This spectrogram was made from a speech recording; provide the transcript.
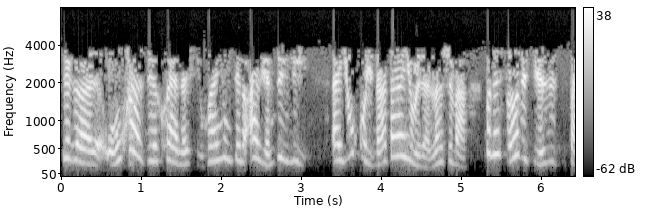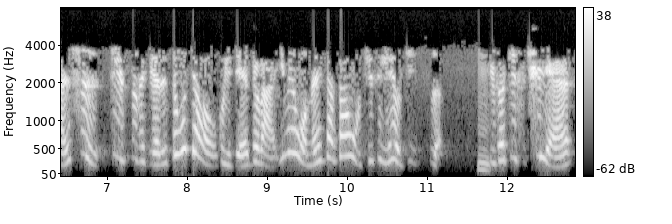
这个文化这一块呢，喜欢用这个二元对立。哎，有鬼呢，当然有人了，是吧？不能所有的节日，凡是祭祀的节日都叫鬼节，对吧？因为我们像端午，其实也有祭祀，嗯，比如说祭祀屈原，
